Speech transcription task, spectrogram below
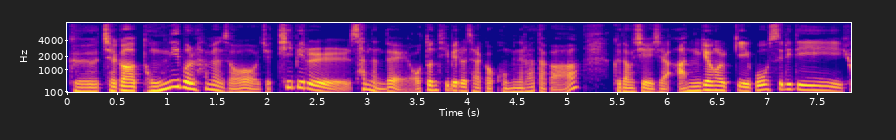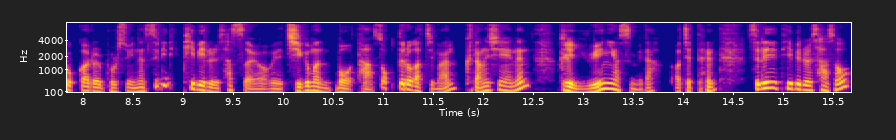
그 제가 독립을 하면서 이제 TV를 샀는데 어떤 TV를 살까 고민을 하다가 그 당시에 이제 안경을 끼고 3D 효과를 볼 수 있는 3D TV를 샀어요. 지금은 뭐 다 쏙 들어갔지만 그 당시에는 그게 유행이었습니다. 어쨌든 3D TV를 사서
